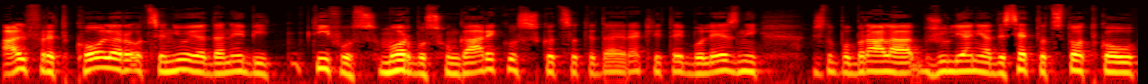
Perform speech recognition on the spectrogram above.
Alfred Kohler ocenjuje, da ne bi tifus morbus hungaricus, kot so tedaj rekli tej bolezni, v bistvu pobrala življenja deset odstotkov eh,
